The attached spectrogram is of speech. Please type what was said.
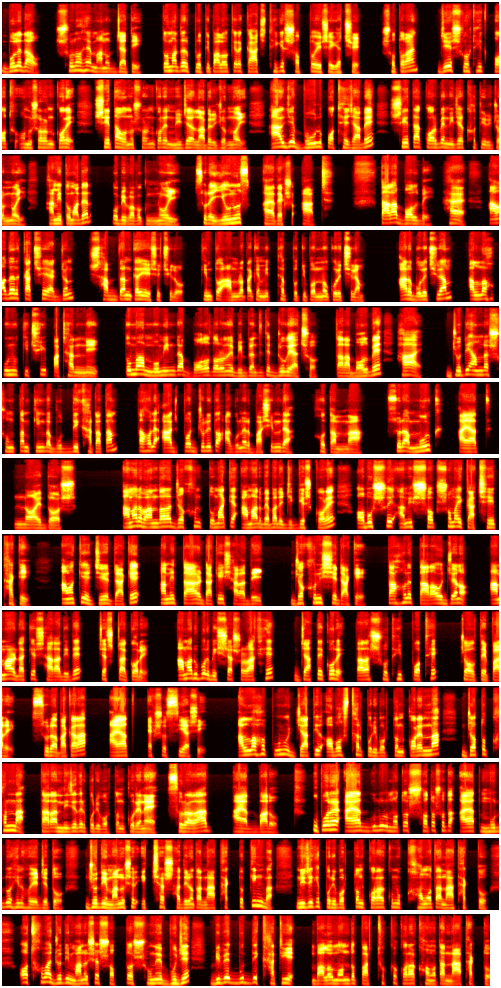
বলে দাও, শুনো হে মানব জাতি তোমাদের প্রতিপালকের কাছ থেকে সত্য এসে গেছে। সুতরাং যে সঠিক পথ অনুসরণ করে, সে তা অনুসরণ করে নিজের লাভের জন্যই। আর যে ভুল পথে যাবে, সে তা করবে নিজের ক্ষতির জন্যই। আমি তোমাদের অভিভাবক নই। সুরে ইউনুস, আয়াত একশো আট। তারা বলবে হ্যাঁ আমাদের কাছে একজন সাবধানকারী এসেছিল, কিন্তু আমরা তাকে মিথ্যা প্রতিপন্ন করেছিলাম। আর বলেছিলাম, আল্লাহ কোনো কিছুই পাঠাননি। তোমরা মুমিনরা বড় ধরনের বিভ্রান্তিতে ডুবে আছো। তারা বলবে, হায় যদি আমরা শুনতাম কিংবা বুদ্ধি খাটাতাম, তাহলে আজ প্রজ্বলিত আগুনের বাসিন্দা হতাম না। সুরা মুল্ক, আয়াত নয়, দশ। আমার বান্দারা যখন তোমাকে আমার ব্যাপারে জিজ্ঞেস করে, অবশ্যই আমি সব সময় কাছেই থাকি। আমাকে যে ডাকে, আমি তার ডাকেই সাড়া দিই। যখনই সে ডাকে, তাহলে তারাও যেন আমার ডাকে সাড়া দিতে চেষ্টা করে। আমার উপর বিশ্বাস রাখে, যাতে করে তারা সঠিক পথে চলতে পারে। সুরা বাকারা, আয়াত একশো ছিয়াশি। আল্লাহ কোনো জাতির অবস্থার পরিবর্তন করেন না, যতক্ষণ না তারা নিজেদের পরিবর্তন করে নেয়। সুরারাদ আয়াত বারো। উপরের আয়াতগুলোর মতো শত শত আয়াত মূল্যহীন হয়ে যেত। যদি মানুষের ইচ্ছার স্বাধীনতা না থাকতো কিংবা নিজেকে পরিবর্তন করার কোনো ক্ষমতা না থাকতো, অথবা যদি মানুষের সত্য শুনে বুঝে, বিবেক বুদ্ধি খাটিয়ে ভালো মন্দ পার্থক্য করার ক্ষমতা না থাকতো।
